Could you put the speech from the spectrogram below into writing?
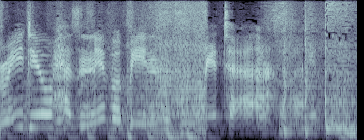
Radio has never been better.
